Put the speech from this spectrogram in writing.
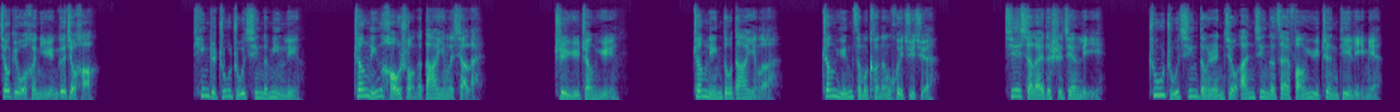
交给我和你云哥就好。听着朱竹清的命令，张玲豪爽的答应了下来。至于张云，张玲都答应了，张云怎么可能会拒绝？接下来的时间里，朱竹清等人就安静的在防御阵地里面，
